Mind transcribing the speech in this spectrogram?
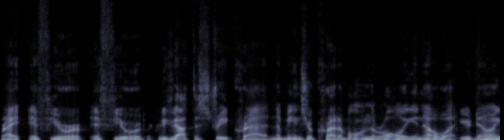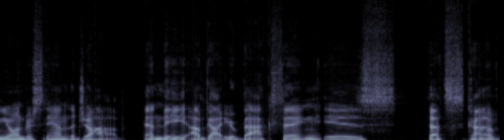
right if you're if you're if you've got the street cred, and that means you're credible in the role, you know what you're doing, you understand the job. And the I've got your back thing is that's kind of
